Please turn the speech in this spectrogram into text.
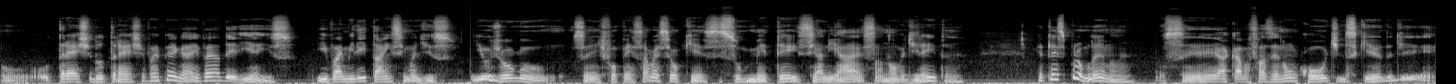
o, o trash do trash vai pegar e vai aderir a isso. E vai militar em cima disso. E o jogo, se a gente for pensar, vai ser o quê? Se submeter e se aliar a essa nova direita, né? Porque tem esse problema, né? Você acaba fazendo um coach de esquerda de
